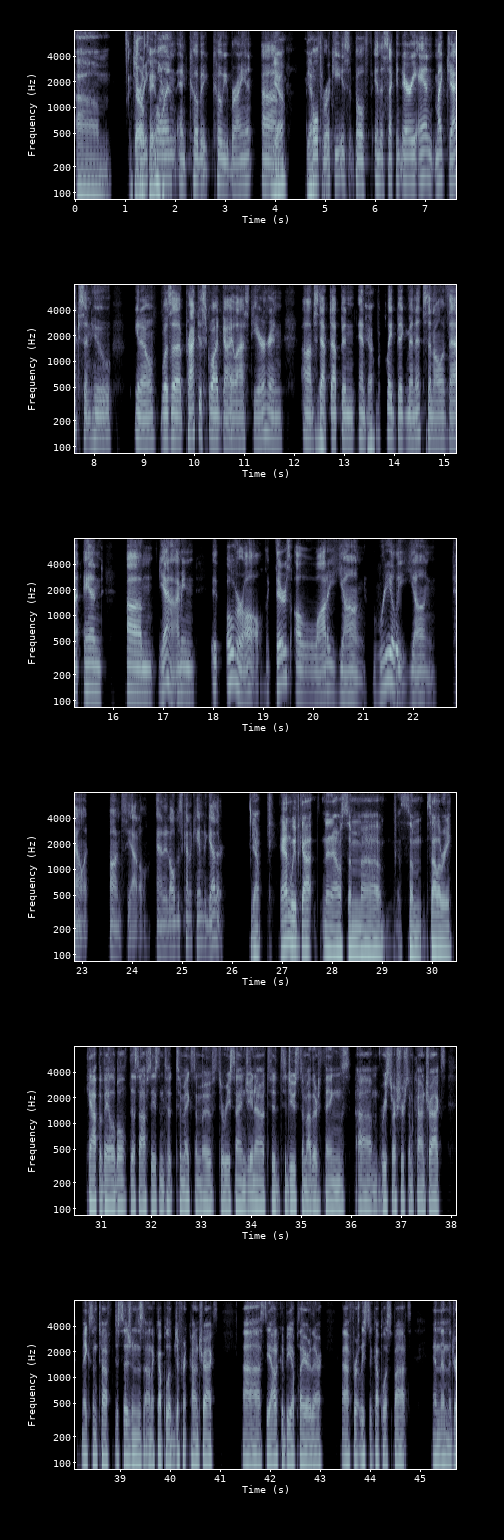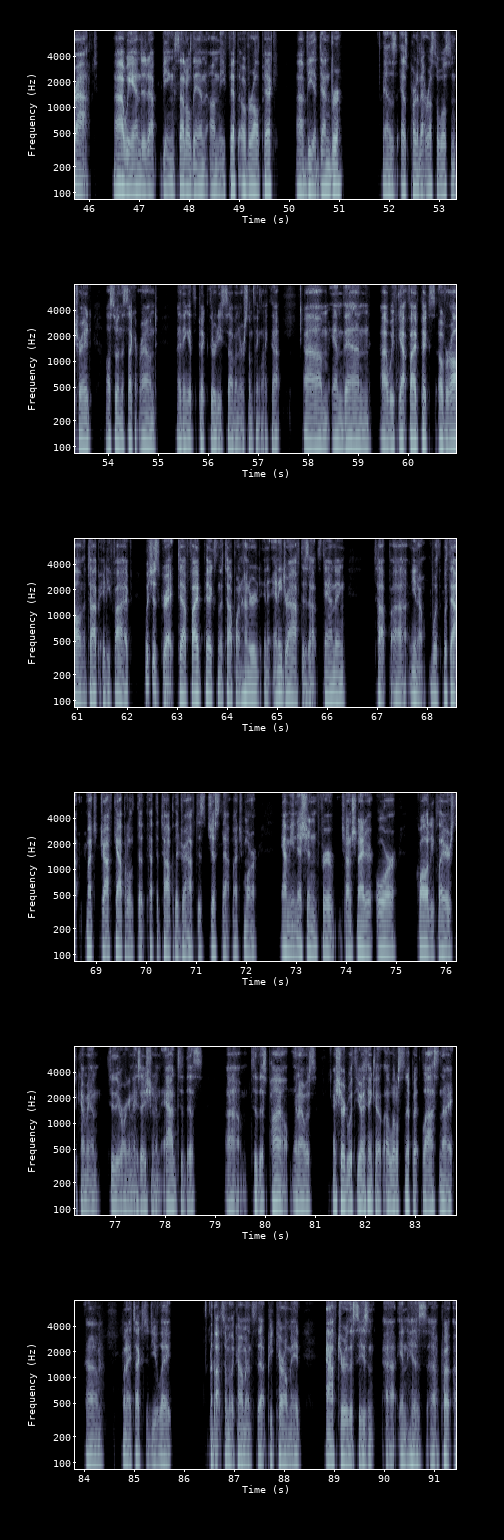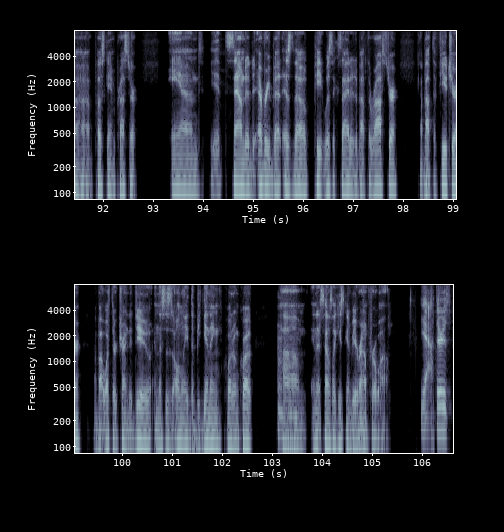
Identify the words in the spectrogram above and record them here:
Um, Darrell Taylor Woolen and Kobe Coby Bryant. Um, yeah, yeah, both rookies, both in the secondary, and Mike Jackson, who you know, was a practice squad guy last year and um, stepped yeah. up and and yeah. played big minutes and all of that. And um, yeah, I mean, it overall, like there's a lot of young, really young talent on Seattle, and it all just kind of came together. Yep, and we've got now some uh, some salary cap available this offseason to to make some moves to resign Geno to to do some other things, um, restructure some contracts make some tough decisions on a couple of different contracts. Uh, Seattle could be a player there uh, for at least a couple of spots. And then the draft. Uh, we ended up being settled in on the fifth overall pick uh, via Denver as, as part of that Russell Wilson trade. Also in the second round, I think it's pick 37 or something like that. Um, and then uh, we've got five picks overall in the top 85, which is great. To have five picks in the top 100 in any draft is outstanding top, uh, you know, with with that much draft capital at the, top of the draft is just that much more ammunition for John Schneider or quality players to come in to the organization and add to this um, to this pile. And I was I shared with you, I think, a, a little snippet last night um, when I texted you late about some of the comments that Pete Carroll made after the season uh, in his uh, po- uh, post game presser. And it sounded every bit as though Pete was excited about the roster, about the future, about what they're trying to do. And this is only the beginning, quote unquote. Mm-hmm. Um, and it sounds like he's going to be around for a while. Yeah. There's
